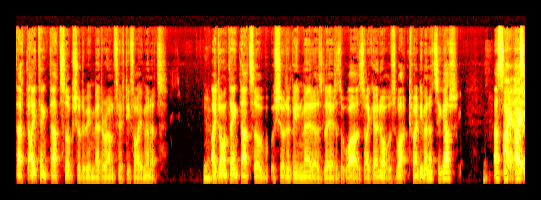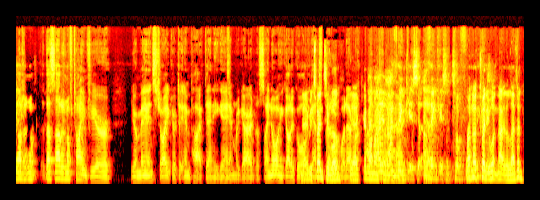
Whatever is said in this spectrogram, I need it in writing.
that I think that sub should have been made around 55 minutes. Yeah. I don't think that sub should have been made as late as it was. Like I know it was what 20 minutes he got. That's not, I, that's I, not enough. That's not enough time for your your main striker to impact any game, regardless. I know he got a goal Maybe against 21, whatever. Yeah, came on I, I, I think it's a, I think it's a tough one. No, not 21, not 11.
